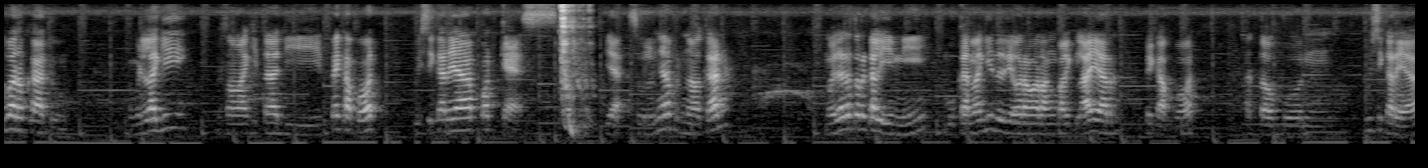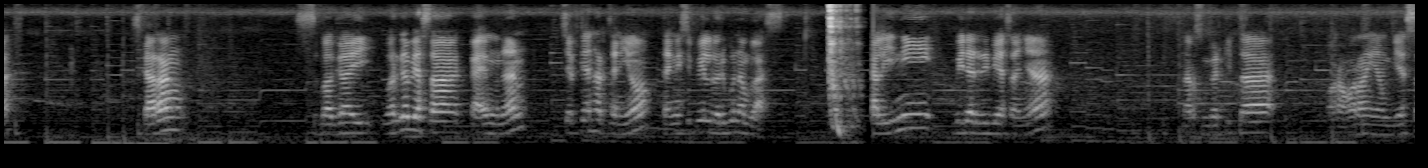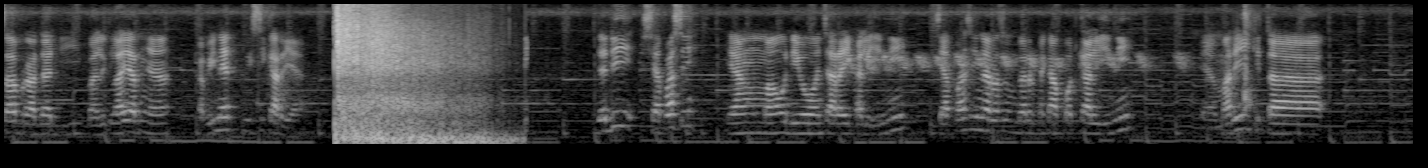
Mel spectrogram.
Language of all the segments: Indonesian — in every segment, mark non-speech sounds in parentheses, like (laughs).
wabarakatuh. Kembali lagi bersama kita di PK Pod Karya Podcast. Ya, sebelumnya perkenalkan moderator kali ini bukan lagi dari orang-orang balik layar PK Pod ataupun Puisi Karya. Sekarang sebagai warga biasa KM Unan, Septian Harcanio, Teknik Sipil 2016. Kali ini beda dari biasanya. Narasumber kita orang-orang yang biasa berada di balik layarnya Kabinet Puisi Karya. Jadi siapa sih yang mau diwawancarai kali ini? Siapa sih narasumber PK Pod kali ini? Ya, mari kita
